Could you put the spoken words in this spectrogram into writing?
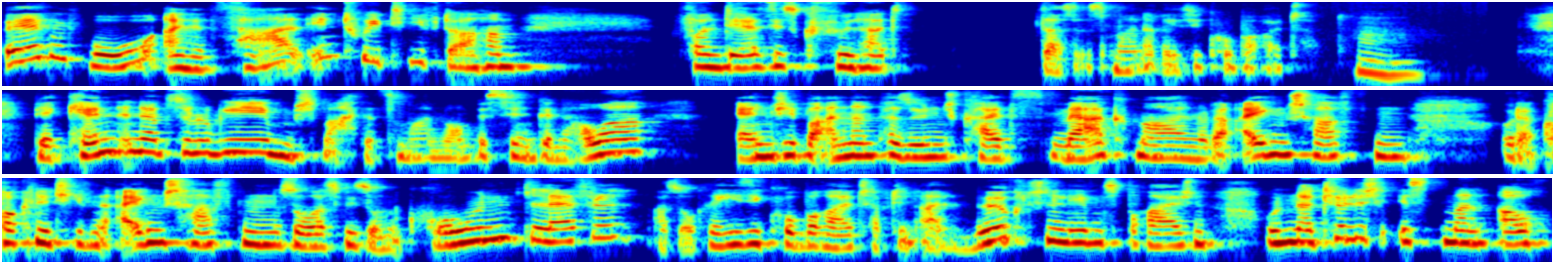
irgendwo eine Zahl intuitiv da haben, von der sie das Gefühl hat, das ist meine Risikobereitschaft. Mhm. Wir kennen in der Psychologie, ich mache jetzt mal noch ein bisschen genauer, ähnlich wie bei anderen Persönlichkeitsmerkmalen oder Eigenschaften oder kognitiven Eigenschaften, sowas wie so ein Grundlevel, also Risikobereitschaft in allen möglichen Lebensbereichen. Und natürlich ist man auch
